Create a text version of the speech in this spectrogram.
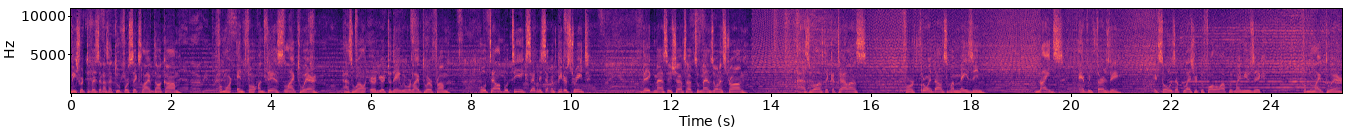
Make sure to visit us at 246live.com for more info on this live tour. As well, earlier today we were live tour from Hotel Boutique, 77 Peter Street. Big, massive shouts out to Manzone and Strong, as well as the Catalans for throwing down some amazing nights every Thursday. It's always a pleasure to follow up with my music from the live to air.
